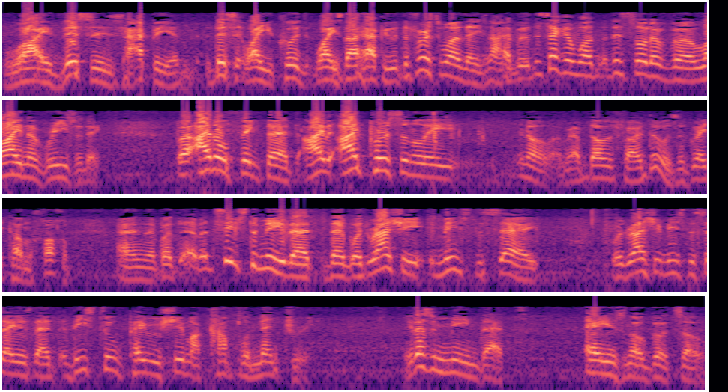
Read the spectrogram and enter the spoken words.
why this is happy and this, why you could, why he's not happy with the first one, that he's not happy with the second one, this sort of uh, line of reasoning. But I don't think that, I, I personally you know, Rab David Pardo is a great Talmud Chacham. And, uh, but uh, it seems to me that, that what Rashi means to say, what Rashi means to say is that these two Perushim are complementary. It doesn't mean that A is no good, so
